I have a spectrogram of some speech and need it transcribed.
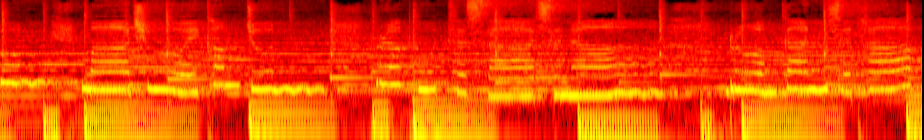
บุญมาช่วยคำจุน พระพุทธศาสนา ร่วมกันสถาป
